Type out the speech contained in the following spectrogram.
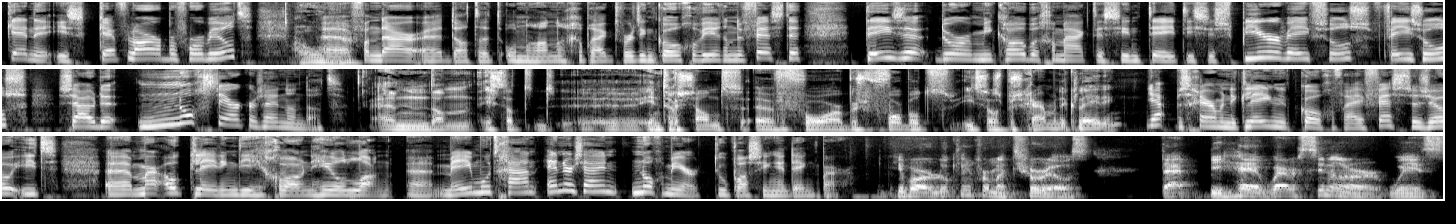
kennen is Kevlar bijvoorbeeld. Oh, ja. Eh, vandaar eh, dat het onder andere gebruikt wordt in kogelwerende vesten. Deze door microben gemaakte synthetische spierweefsels, vezels, zouden nog sterker zijn dan dat. En dan is dat eh, interessant eh, voor bijvoorbeeld iets als beschermende kleding? Ja, beschermende kleding, kogelvrij vesten, zoiets. Eh, maar ook kleding die gewoon heel lang eh, mee moet gaan. En er zijn nog meer toepassingen denkbaar. people are looking for materials that behave very similar with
